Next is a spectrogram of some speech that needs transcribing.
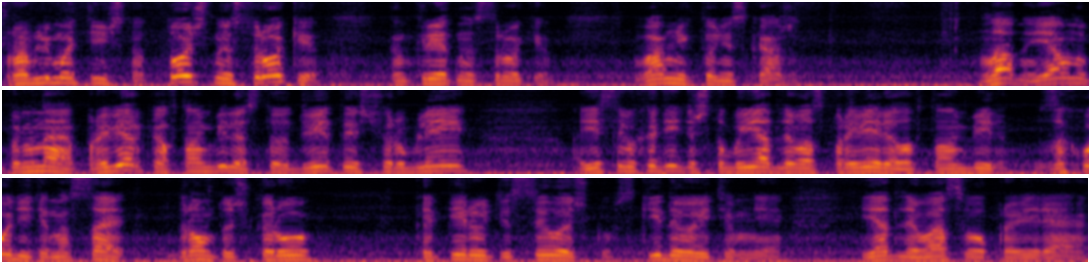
проблематично. Точные сроки, конкретные сроки вам никто не скажет. Ладно, я вам напоминаю, проверка автомобиля стоит 2000 рублей. Если вы хотите, чтобы я для вас проверил автомобиль, заходите на сайт drom.ru, копируйте ссылочку, скидывайте мне, я для вас его проверяю.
